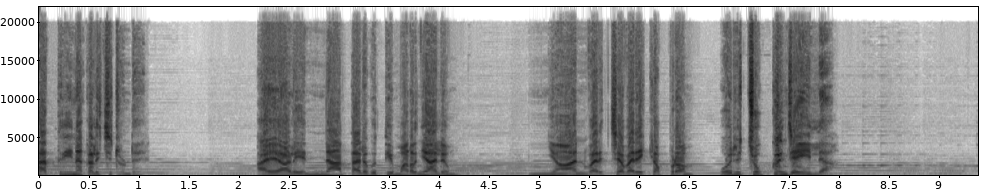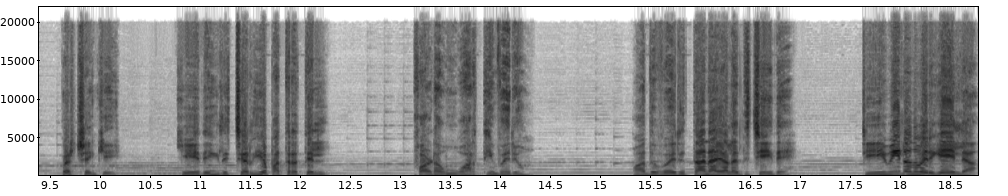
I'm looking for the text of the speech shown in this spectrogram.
കത്രീന കളിച്ചിട്ടുണ്ട്. അയാൾ എന്നാ തലകുത്തി മറിഞ്ഞാലും ഞാൻ വരച്ച വരയ്ക്കപ്പുറം ഒരു ചുക്കും ചെയ്യില്ല. പക്ഷെങ്കി ഏതെങ്കിലും ചെറിയ പത്രത്തിൽ പടവും വാർത്തയും വരും. അത് വരുത്താൻ അയാൾ അത് ചെയ്തേ? ടി വിയിലൊന്നും വരികയില്ല.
